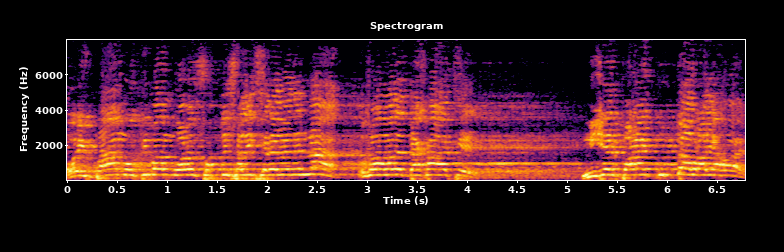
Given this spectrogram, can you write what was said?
ওই বাম অতিবাম বড় শক্তিশালী ছেলে মেয়েদের না? ওসব আমাদের দেখা আছে। নিজের পাড়ায় কুত্তাও রাজা হয়।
